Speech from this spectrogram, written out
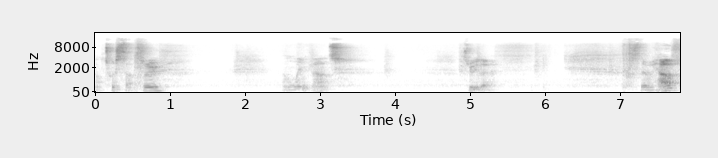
I'll twist that through and link that through there. So there we have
